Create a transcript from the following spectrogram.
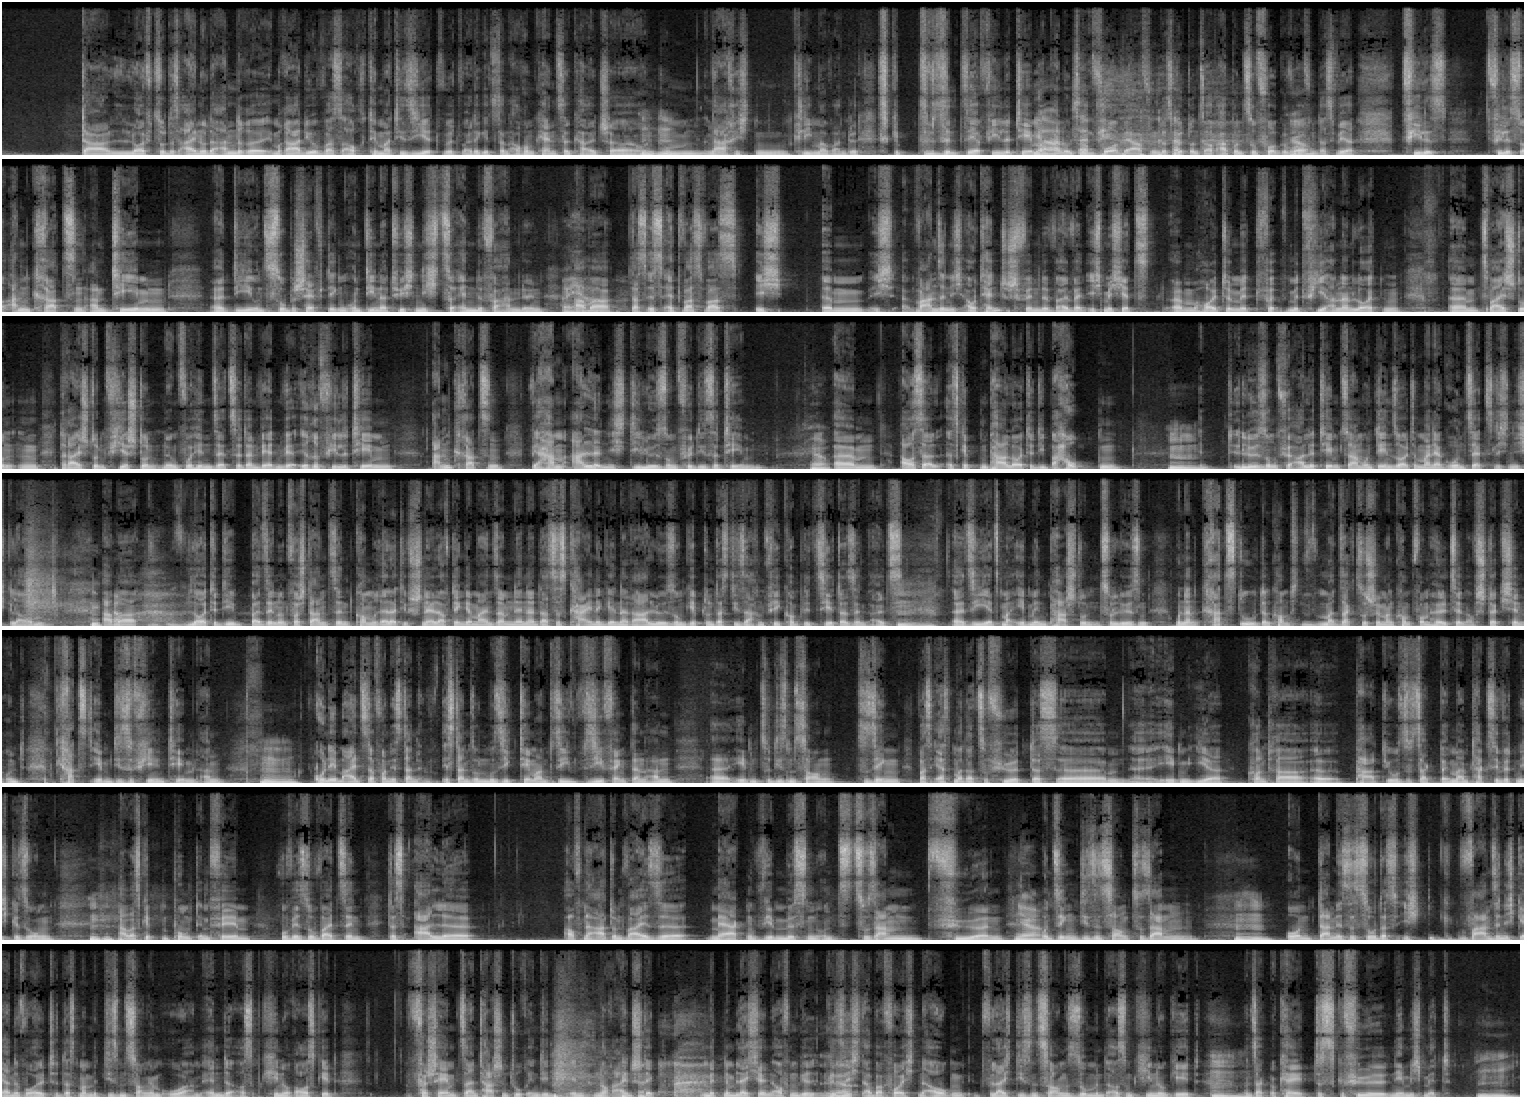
da läuft so das ein oder andere im Radio, was auch thematisiert wird, weil da geht es dann auch um Cancel Culture und mhm. um Nachrichten, Klimawandel. Es gibt, sind sehr viele Themen, man kann uns auch vorwerfen, das wird uns auch ab und zu vorgeworfen, ja. dass wir vieles vieles so ankratzen an Themen, äh, die uns so beschäftigen und die natürlich nicht zu Ende verhandeln. Ja. Aber das ist etwas, was ich ähm, ich wahnsinnig authentisch finde, weil wenn ich mich jetzt ähm, heute mit, mit vier anderen Leuten ähm, zwei Stunden, drei Stunden, vier Stunden irgendwo hinsetze, dann werden wir irre viele Themen ankratzen. Wir haben alle nicht die Lösung für diese Themen. Ja. Ähm, außer es gibt ein paar Leute, die behaupten, hm. Lösung für alle Themen zu haben und denen sollte man ja grundsätzlich nicht glauben. Aber ja. Leute, die bei Sinn und Verstand sind, kommen relativ schnell auf den gemeinsamen Nenner, dass es keine Generallösung gibt und dass die Sachen viel komplizierter sind, als hm. äh, sie jetzt mal eben in ein paar Stunden zu lösen. Und dann kratzt du, dann kommst, man sagt so schön, man kommt vom Hölzchen aufs Stöckchen und kratzt eben diese vielen Themen an. Hm. Und eben eins davon ist dann, ist dann so ein Musikthema und sie, sie fängt dann an, äh, eben zu diesem Song zu singen, was erstmal dazu führt, dass ähm, äh, eben ihr Kontrapart Josef sagt, bei meinem Taxi wird nicht gesungen. Mhm. Aber es gibt einen Punkt im Film, wo wir so weit sind, dass alle auf eine Art und Weise merken, wir müssen uns zusammenführen ja. und singen diesen Song zusammen. Mhm. Und dann ist es so, dass ich wahnsinnig gerne wollte, dass man mit diesem Song im Ohr am Ende aus dem Kino rausgeht verschämt sein Taschentuch in die, in, noch einsteckt, mit einem Lächeln auf dem Ge Gesicht, ja. aber feuchten Augen, vielleicht diesen Song summend aus dem Kino geht mhm. und sagt, okay, das Gefühl nehme ich mit. Mhm.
